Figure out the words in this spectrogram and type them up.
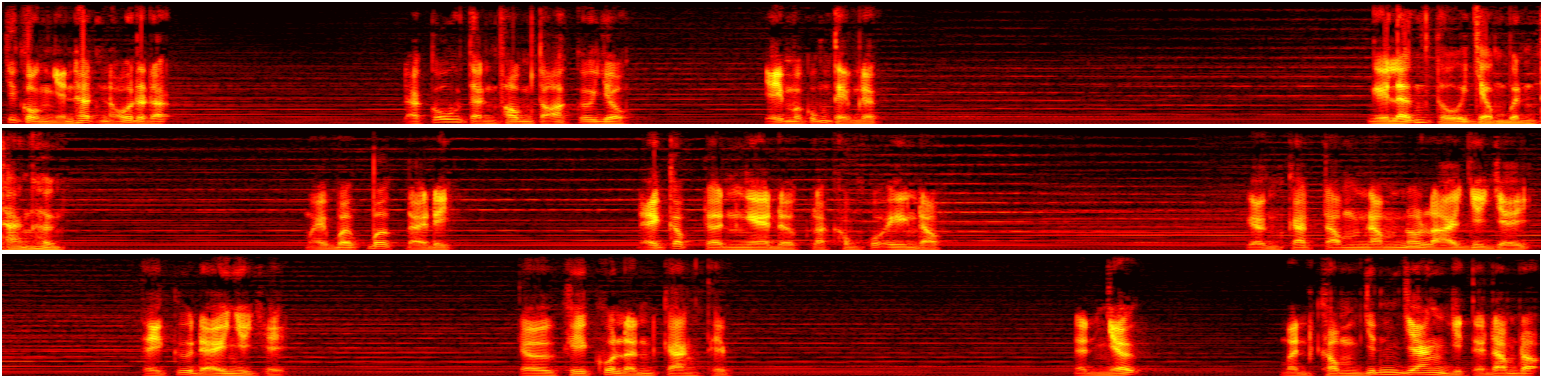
Chứ còn nhịn hết nổi rồi đó. Đã cố tình phong tỏa cửa vô Vậy mà cũng tìm được. Người lớn tuổi giọng bình thản hơn. Mày bớt bớt lại đi Để cấp trên nghe được là không có yên đâu Gần cả trăm năm nó lại như vậy Thì cứ để như vậy. Trừ khi có lệnh can thiệp. Nên nhớ Mình không dính dáng gì từ đám đó.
